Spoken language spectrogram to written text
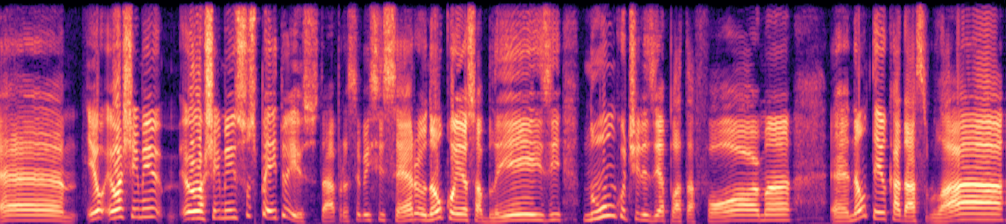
É, eu, eu, achei meio, eu achei meio suspeito isso, tá? Pra ser bem sincero, eu não conheço a Blaze, nunca utilizei a plataforma, é, não tenho cadastro lá,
